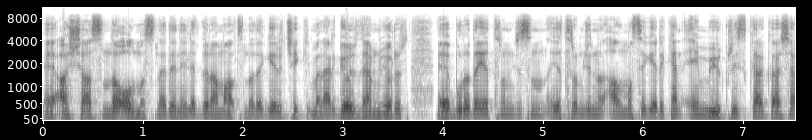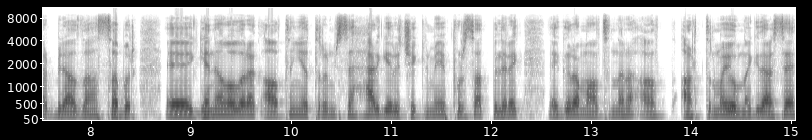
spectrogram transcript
e, aşağısında olması nedeniyle gram altında da geri çekilmeler gözlemliyoruz. E, burada yatırımcısının yatırımcının alması gereken en büyük risk arkadaşlar biraz daha sabır. E, genel olarak altın yatırımcısı her geri çekilmeyi fırsat bilerek e, gram altınları alt, arttırma yoluna giderse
